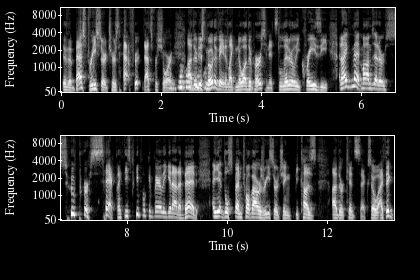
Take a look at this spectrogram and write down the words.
They're the best researchers. That for, that's for sure. Uh, they're just motivated like no other person. It's literally crazy. And I've met moms that are super sick. Like these people can barely get out of bed, and yet they'll spend 12 hours researching because uh, their kid's sick. So I think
